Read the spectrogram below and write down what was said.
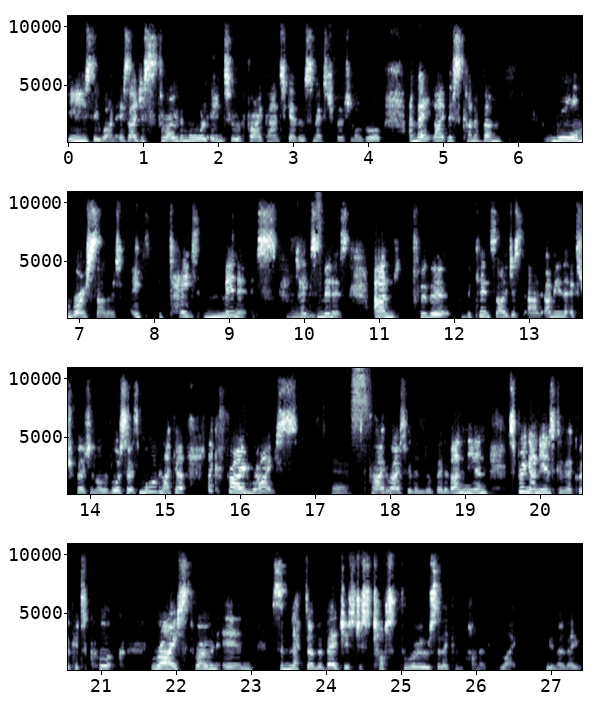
easy one is i just throw them all into a fry pan together with some extra virgin olive oil and make like this kind of um warm rice salad it, it takes minutes mm. takes minutes and for the for the kids i just add i mean extra virgin olive oil so it's more like a like a fried rice yes fried rice with a little bit of onion spring onions because they're quicker to cook rice thrown in, some leftover veggies just tossed through so they can kind of like, you know, they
